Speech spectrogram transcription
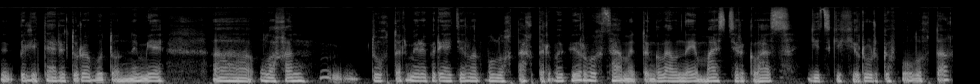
билетары тура бут, онны ме улахан тухтар мероприятиялар болуқтақтыр. Во-первых, самый главный мастер-класс детских хирургов болуқтақ.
